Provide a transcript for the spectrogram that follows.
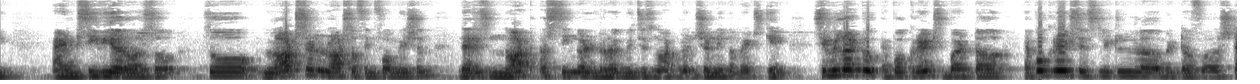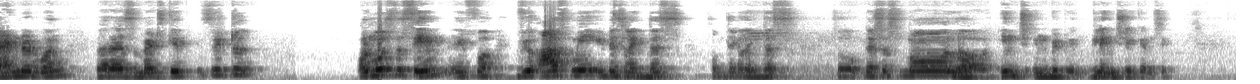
and severe also so lots and lots of information there is not a single drug which is not mentioned in the Medscape. Similar to Epocrates, but uh, Epocrates is little uh, bit of a standard one, whereas Medscape is little almost the same. If, uh, if you ask me, it is like this, something like this. So there's a small uh, hinge in between, glinch you can say.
